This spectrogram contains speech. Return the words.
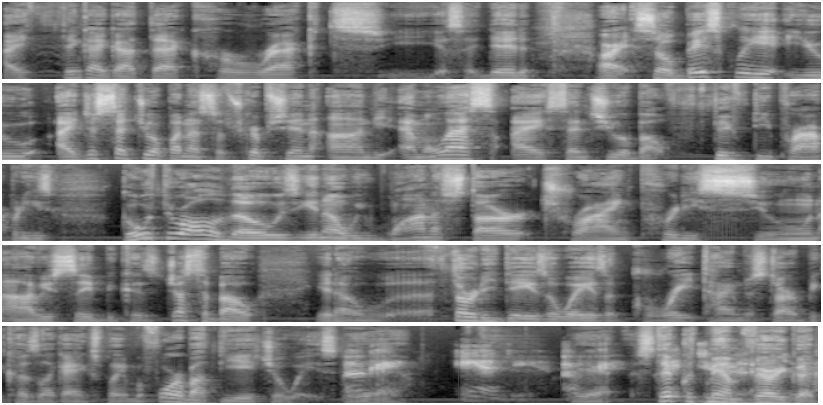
I think I got that correct. Yes, I did. All right, so basically, you I just set you up on a subscription on the MLS. I sent you about 50 properties. Go through all of those. You know, we want to start trying pretty soon, obviously, because just about, you know, uh, 30 days away is a great time to start because, like I explained before, about the HOAs. Okay. Andy. Yeah, stick with me. I'm very good.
